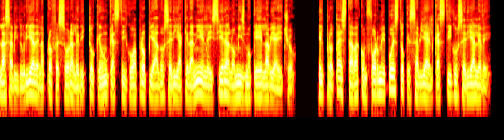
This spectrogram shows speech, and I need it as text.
la sabiduría de la profesora le dictó que un castigo apropiado sería que Daniel le hiciera lo mismo que él había hecho. El prota estaba conforme puesto que sabía el castigo sería leve,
